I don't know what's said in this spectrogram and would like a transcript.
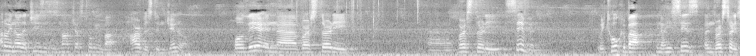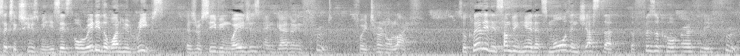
How do we know that Jesus is not just talking about harvest in general? Well, there in uh, verse 30, uh, verse 37, we talk about, you know, he says in verse 36, excuse me, he says, Already the one who reaps is receiving wages and gathering fruit for eternal life. So clearly, there's something here that's more than just the, the physical earthly fruit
